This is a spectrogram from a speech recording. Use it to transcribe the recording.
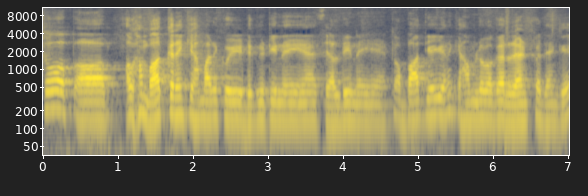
सो so, अब अब हम बात करें कि हमारी कोई डिग्निटी नहीं है सैलरी नहीं है तो अब बात यही है ना कि हम लोग अगर रेंट पे देंगे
